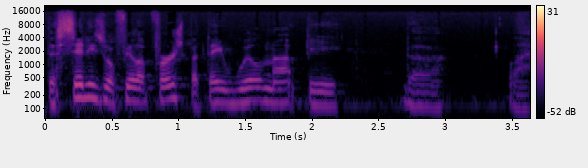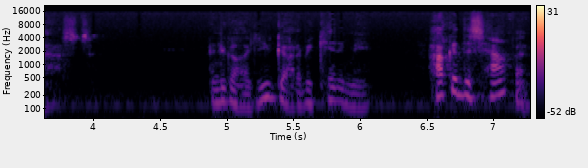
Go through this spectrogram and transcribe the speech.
The cities will feel it first, but they will not be the last. And you're go like, you got to be kidding me. How could this happen?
